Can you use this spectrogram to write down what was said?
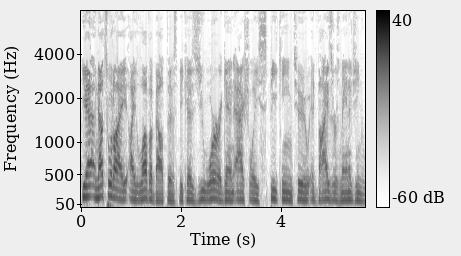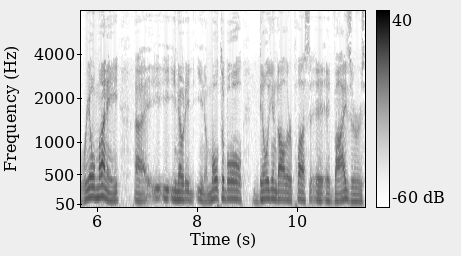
Yeah, and that's what I, I love about this because you were, again, actually speaking to advisors managing real money. Uh, you, you, noted, you know, multiple billion dollar plus advisors.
